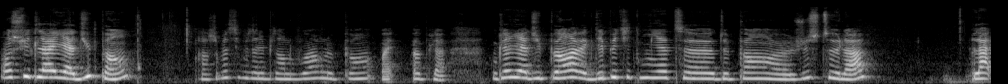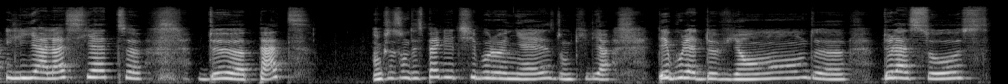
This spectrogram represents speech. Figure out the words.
Ensuite là, il y a du pain. Alors je sais pas si vous allez bien le voir, le pain. Ouais, hop là. Donc là, il y a du pain avec des petites miettes euh, de pain euh, juste là. Là, il y a l'assiette de euh, pâtes. Donc ce sont des spaghettis bolognaises. Donc il y a des boulettes de viande, de la sauce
